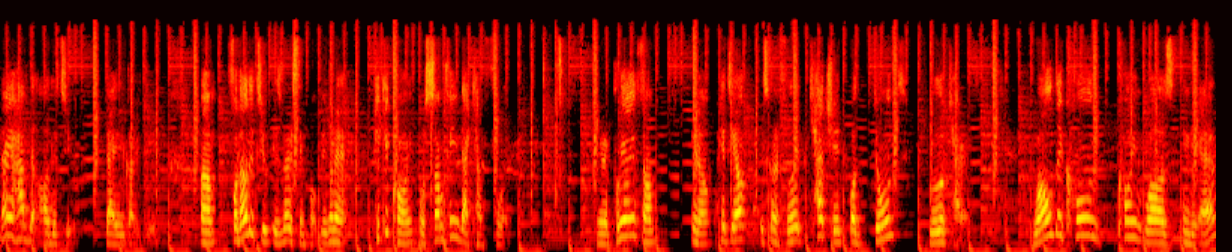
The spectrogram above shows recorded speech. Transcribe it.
Now you have the other two that you got to do. Um, for the other two, it's very simple. You're gonna pick a coin or something that can flip. You're gonna put it on your thumb, you know, hit it up, it's gonna flip, catch it, but don't look at it. While the coin, coin was in the air,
